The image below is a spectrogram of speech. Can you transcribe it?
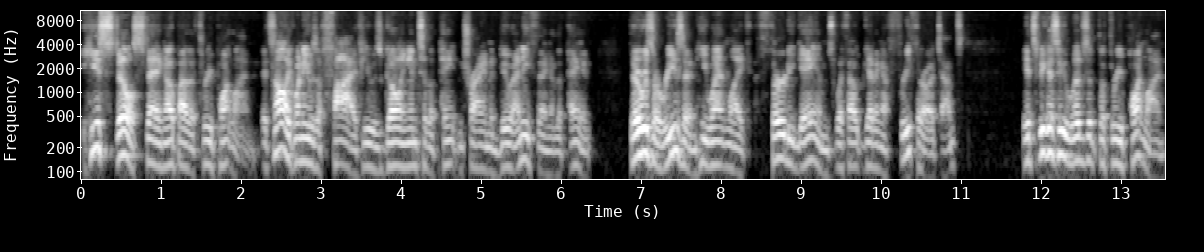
he's still staying out by the three point line. It's not like when he was a five, he was going into the paint and trying to do anything in the paint. There was a reason he went like 30 games without getting a free throw attempt. It's because he lives at the three point line.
